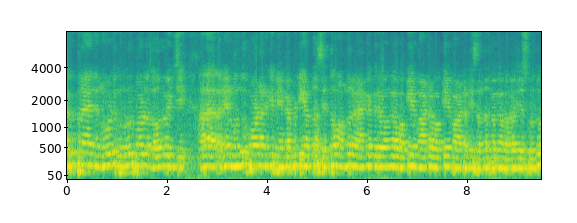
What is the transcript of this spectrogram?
అభిప్రాయాన్ని నూటికి నూరు పాళ్ళు గౌరవించి అలా నేను ముందుకు పోవడానికి మీ కమిటీ అంతా సిద్ధం. అందరూ ఏకగ్రీవంగా ఒకే మాట ఒకే మాటని సందర్భంగా మనవి చేసుకుంటూ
